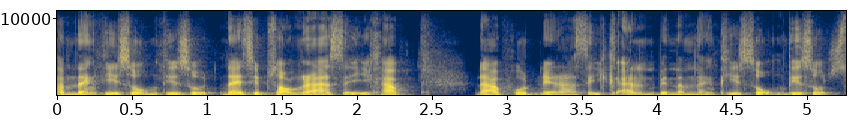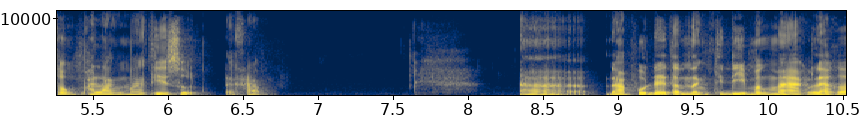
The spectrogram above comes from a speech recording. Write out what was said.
ตำแหน่งที่สูงที่สุดใน 12 ราศีครับ ดาวพุธในราศีกันเป็นตำแหน่งที่สูงที่สุดทรงพลังมากที่สุดนะครับดาวพุธได้ตำแหน่งที่ดีมากๆ แล้วก็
